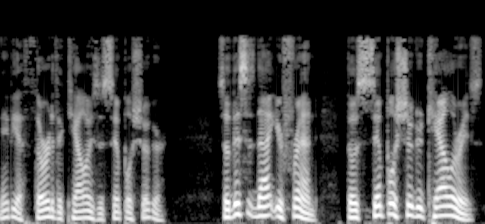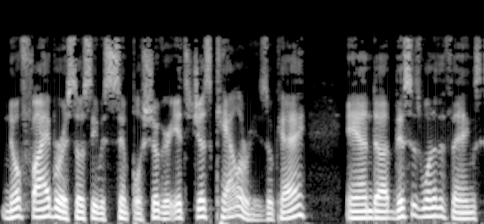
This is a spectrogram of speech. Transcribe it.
Maybe a third of the calories is simple sugar. So this is not your friend. Those simple sugar calories, no fiber associated with simple sugar. It's just calories, okay? And uh, this is one of the things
